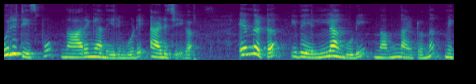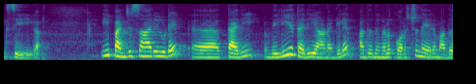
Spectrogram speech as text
ഒരു ടീസ്പൂൺ നാരങ്ങാ നീരും കൂടി ആഡ് ചെയ്യുക. എന്നിട്ട് ഇവയെല്ലാം കൂടി നന്നായിട്ടൊന്ന് മിക്സ് ചെയ്യുക. ഈ പഞ്ചസാരയുടെ തരി വലിയ തരിയാണെങ്കിൽ അത് നിങ്ങൾ കുറച്ച് നേരം അത്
